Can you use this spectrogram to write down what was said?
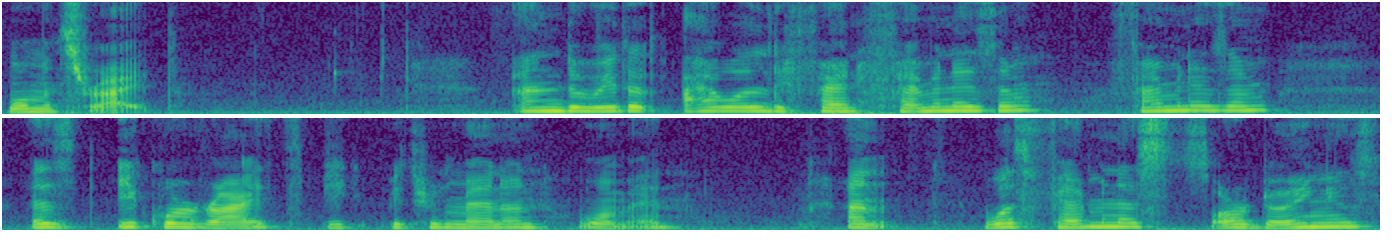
women's right. And the way that I will defend feminism, feminism is equal rights be- between men and women. And what feminists are doing is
